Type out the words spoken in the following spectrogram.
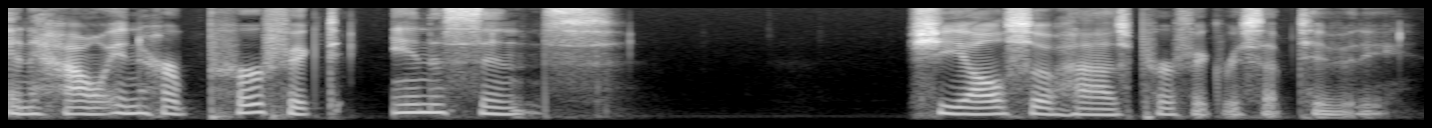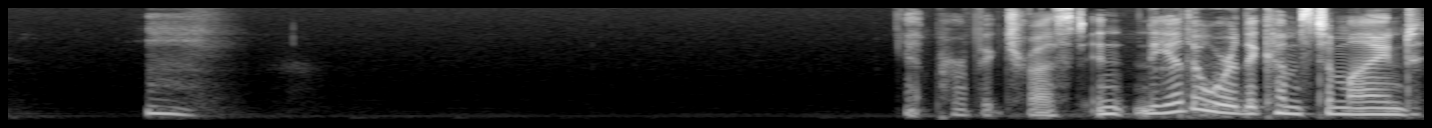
And how in her perfect innocence, she also has perfect receptivity. Mm. Yeah, perfect trust. And the other word that comes to mind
